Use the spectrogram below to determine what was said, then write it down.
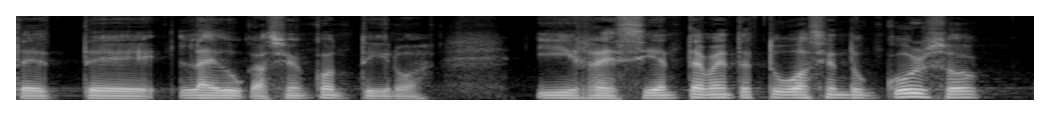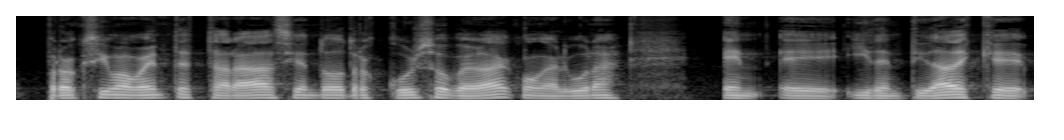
desde la educación continua. Y recientemente estuvo haciendo un curso, próximamente estará haciendo otros cursos, ¿verdad? Con algunas eh, identidades que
